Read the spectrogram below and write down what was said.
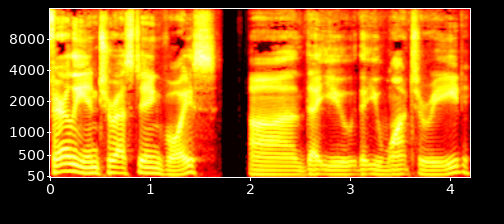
fairly interesting voice uh, that you that you want to read.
